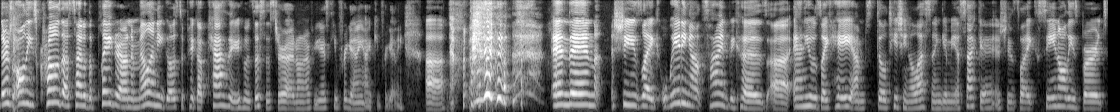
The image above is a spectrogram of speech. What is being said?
there's all these crows outside of the playground, and Melanie goes to pick up Kathy, who's the sister. I don't know if you guys keep forgetting. I keep forgetting. Uh, and then she's like waiting outside because uh, Annie was like, "Hey, I'm still teaching a lesson. Give me a second. And she's like, seeing all these birds.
